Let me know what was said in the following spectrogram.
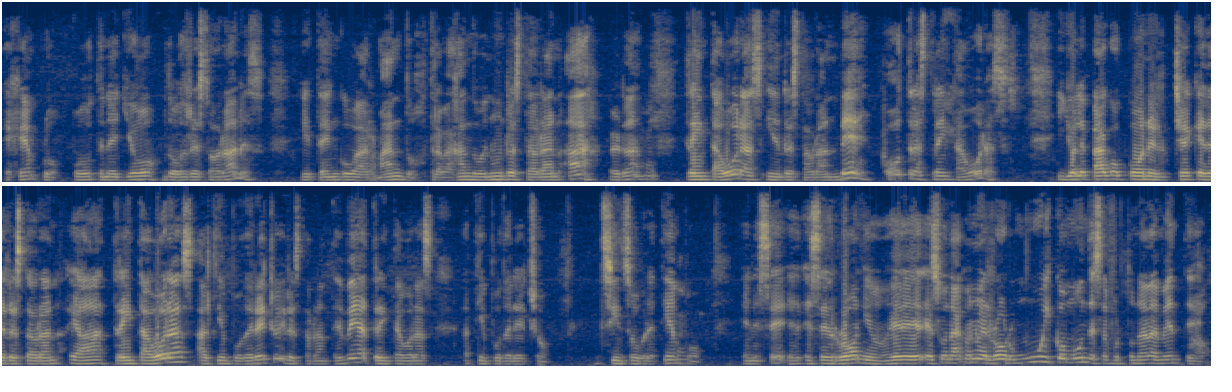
Ejemplo, puedo tener yo dos restaurantes y tengo a Armando trabajando en un restaurante A, ¿verdad? Ujú. 30 horas y en restaurante B otras 30 horas. Y yo le pago con el cheque del restaurante A 30 horas al tiempo derecho y restaurante B a 30 horas a tiempo derecho sin sobretiempo. En ese, es erróneo, eh, es una- un error muy común desafortunadamente Wow.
